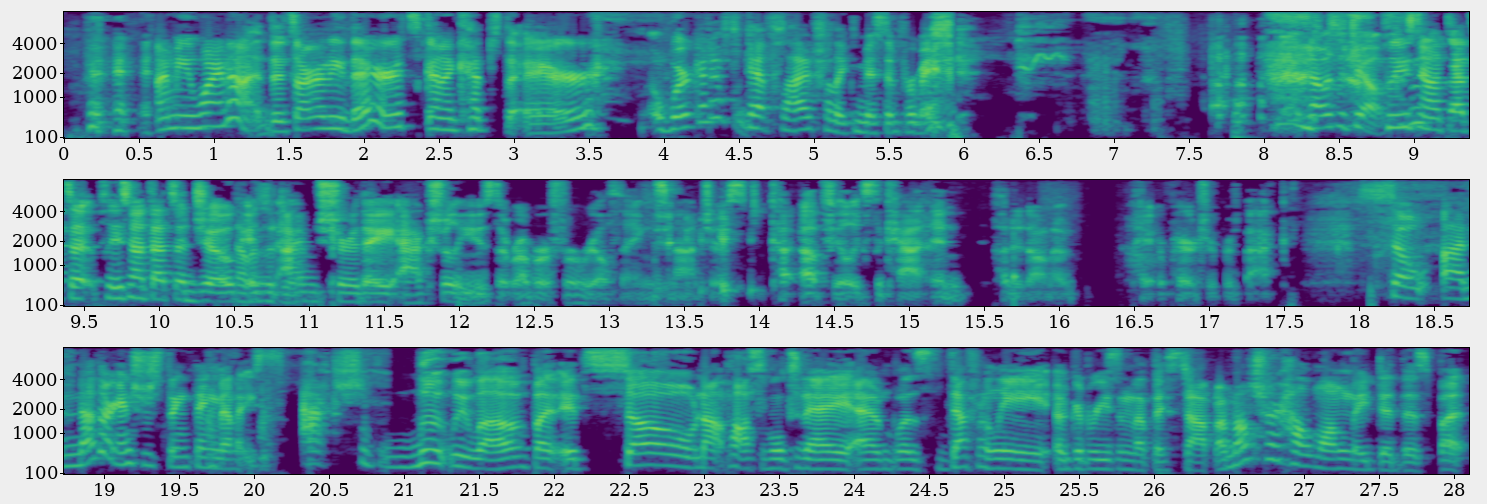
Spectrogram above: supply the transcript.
I mean, why not? It's already there. It's going to catch the air. We're gonna get flagged for like misinformation. that was a joke. Please note that's a please note that's a joke. That was and a joke. I'm sure they actually use the rubber for real things, not just cut up Felix the cat and put it on a par- paratrooper's back. So another interesting thing that I absolutely love, but it's so not possible today, and was definitely a good reason that they stopped. I'm not sure how long they did this, but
